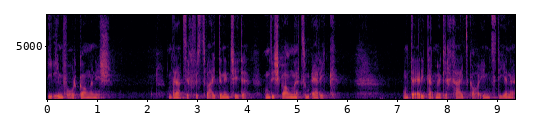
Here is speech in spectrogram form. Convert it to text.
in ihm vorgegangen ist. Und er hat sich fürs Zweite entschieden und ist gegangen zum Erik. Und der Erik hat die Möglichkeit gehabt, ihm zu dienen.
